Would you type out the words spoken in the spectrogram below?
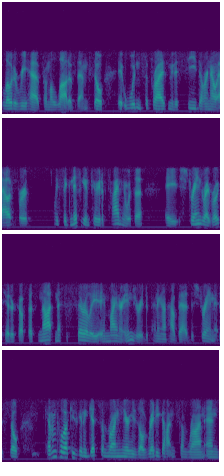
slow to rehab from a lot of them. So it wouldn't surprise me to see d'Arnaud out for a significant period of time here with a a strained right rotator cuff. That's not necessarily a minor injury, depending on how bad the strain is. So Kevin Plawecki's going to get some run here. He's already gotten some run, and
